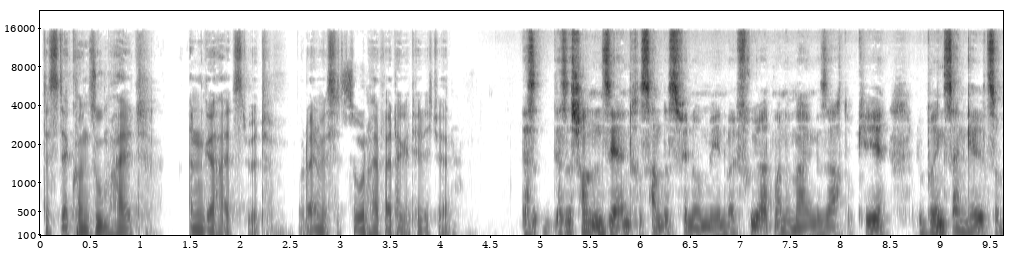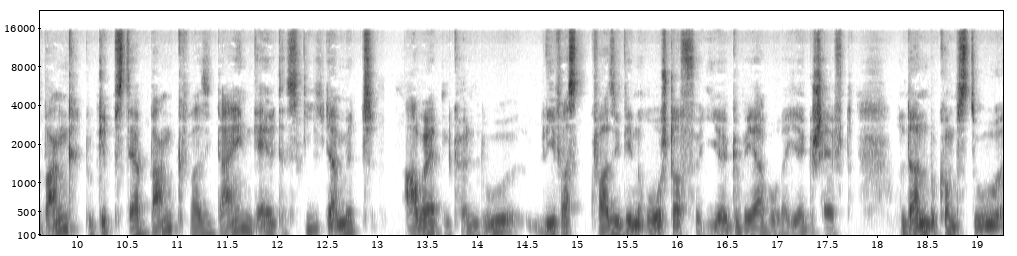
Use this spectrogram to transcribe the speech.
dass der Konsum halt angeheizt wird oder Investitionen halt weiter getätigt werden. Das, das ist schon ein sehr interessantes Phänomen, weil früher hat man immer gesagt, okay, du bringst dein Geld zur Bank, du gibst der Bank quasi dein Geld, dass die damit arbeiten können. Du lieferst quasi den Rohstoff für ihr Gewerbe oder ihr Geschäft. Und dann bekommst du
